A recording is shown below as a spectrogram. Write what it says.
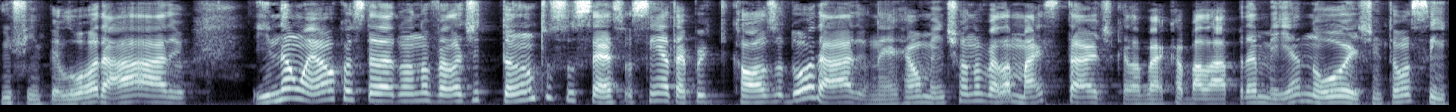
Enfim, pelo horário. E não é considerada uma novela de tanto sucesso assim, até por causa do horário, né? Realmente é uma novela mais tarde, que ela vai acabar lá para meia-noite. Então, assim,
